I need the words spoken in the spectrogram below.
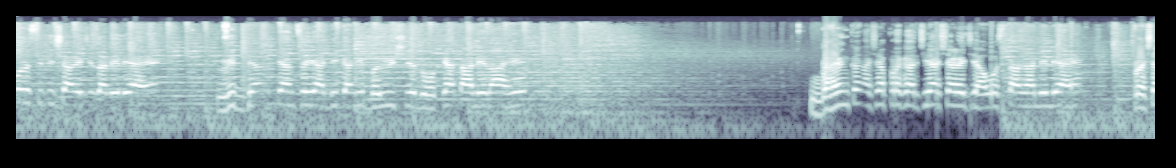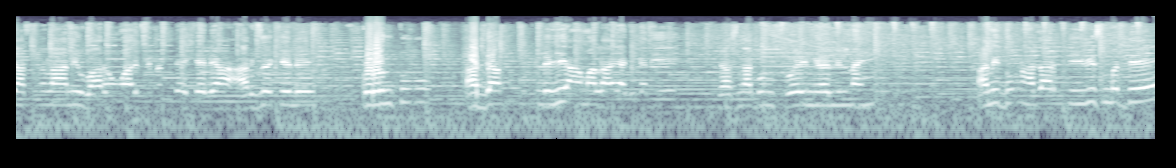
परिस्थिती शाळेची झालेली आहे. विद्यार्थ्यांचं या ठिकाणी भविष्य धोक्यात आलेलं आहे. भयंकर अशा प्रकारची या शाळेची अवस्था झालेली आहे. प्रशासनाला आम्ही वारंवार विनंत्या केल्या अर्ज केले. परंतु अद्याप कुठलेही आम्हाला या ठिकाणी शासनाकडून सोय मिळालेली नाही. आम्ही दोन हजार तेवीसमध्ये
